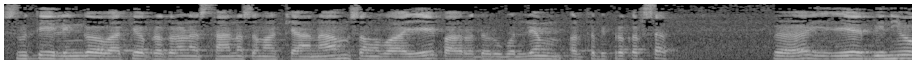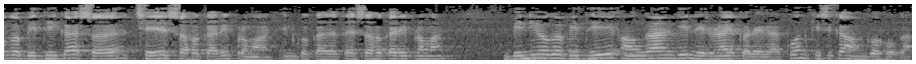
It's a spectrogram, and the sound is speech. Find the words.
श्रुति, लिंग, वाक्य, प्रकरण, स्थान, समाख्यानाम, समवाये, पारदरुबल्यम, अर्थ विप्रकर्षा। तो ये विनियोग विधि का छह सहकारी प्रमाण। इनको कहा जाता है सहकारी प्रमाण। विनियोग विधि अंगांगी निर्णय करेगा। कौन किसी का अंग होगा?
